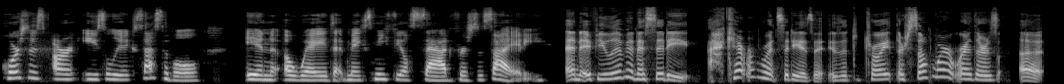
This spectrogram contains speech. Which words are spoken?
horses aren't easily accessible in a way that makes me feel sad for society. And if you live in a city, I can't remember what city is it. Is it Detroit? There's somewhere where there's a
